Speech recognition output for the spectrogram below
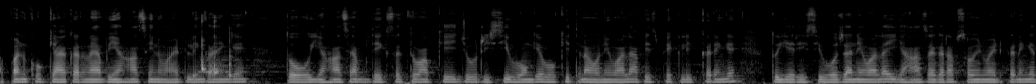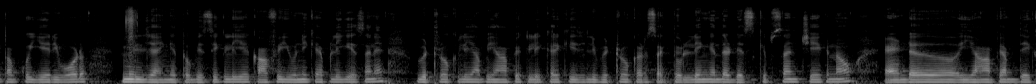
अपन को क्या करना है, अब यहाँ से इनवाइट लिंक आएँगे। तो यहाँ से आप देख सकते हो आपके जो रिसीव होंगे वो कितना होने वाला है, आप इस पर क्लिक करेंगे तो ये रिसीव हो जाने वाला है। यहाँ से अगर आप सौ इनवाइट करेंगे तो आपको ये रिवॉर्ड मिल जाएँगे। तो बेसिकली ये काफ़ी यूनिक एप्लीकेशन है। विड्रो के लिए आप यहाँ पे क्लिक करके इजीली विड्रो कर सकते हो। Link in the description check now and यहाँ पे आप देख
